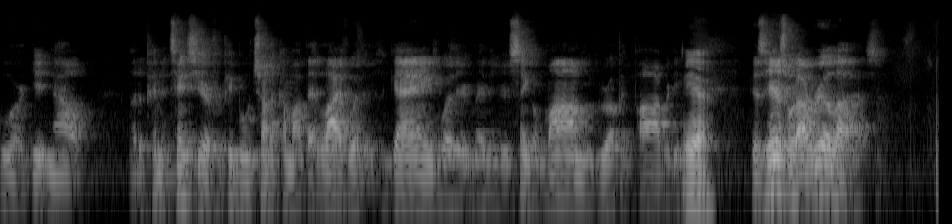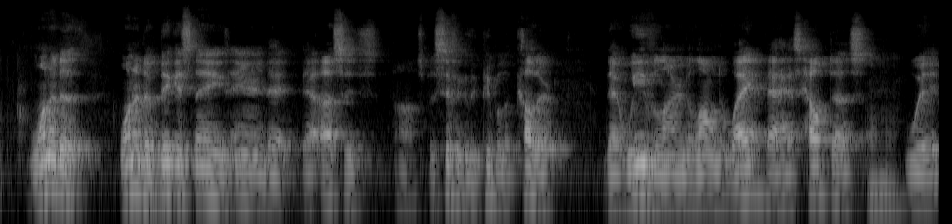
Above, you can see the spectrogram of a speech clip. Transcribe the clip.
who are getting out of the penitentiary, for people who are trying to come out that life, whether it's gangs, whether maybe you're a single mom, you grew up in poverty. Yeah. Because here's what I realized: one of the one of the biggest things, Aaron, that that us as uh, specifically people of color that we've learned along the way that has helped us hmm with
